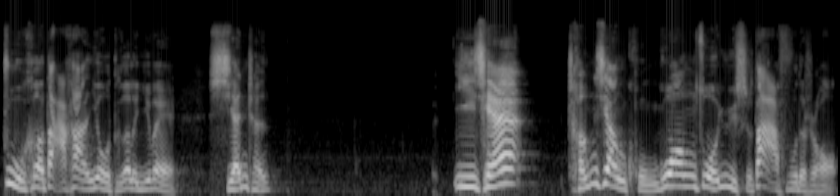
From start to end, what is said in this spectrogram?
祝贺大汉又得了一位贤臣。以前，丞相孔光做御史大夫的时候，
